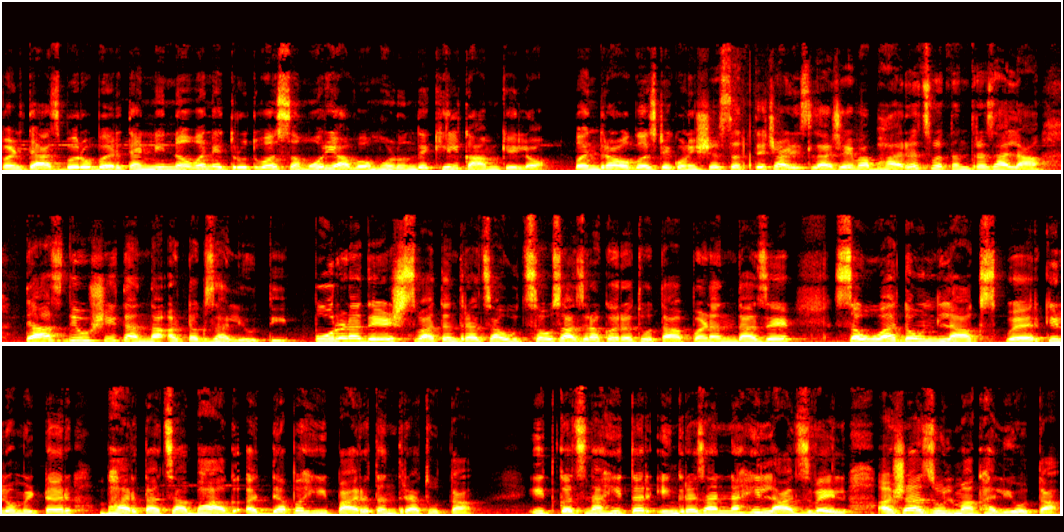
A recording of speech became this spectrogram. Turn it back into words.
पण त्याचबरोबर त्यांनी नवनेतृत्व समोर यावं म्हणून देखील काम केलं. पंधरा ऑगस्ट एकोणीसशे सत्तेचाळीसला जेव्हा भारत स्वतंत्र झाला त्याच दिवशी त्यांना अटक झाली होती. पूर्ण देश स्वातंत्र्याचा उत्सव साजरा करत होता पण अंदाजे सव्वा दोन लाख स्क्वेअर किलोमीटर भारताचा भाग अद्यापही पारतंत्र्यात होता. इतकंच नाही तर इंग्रजांनाही लाजवेल अशा जुलमाखाली होता.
